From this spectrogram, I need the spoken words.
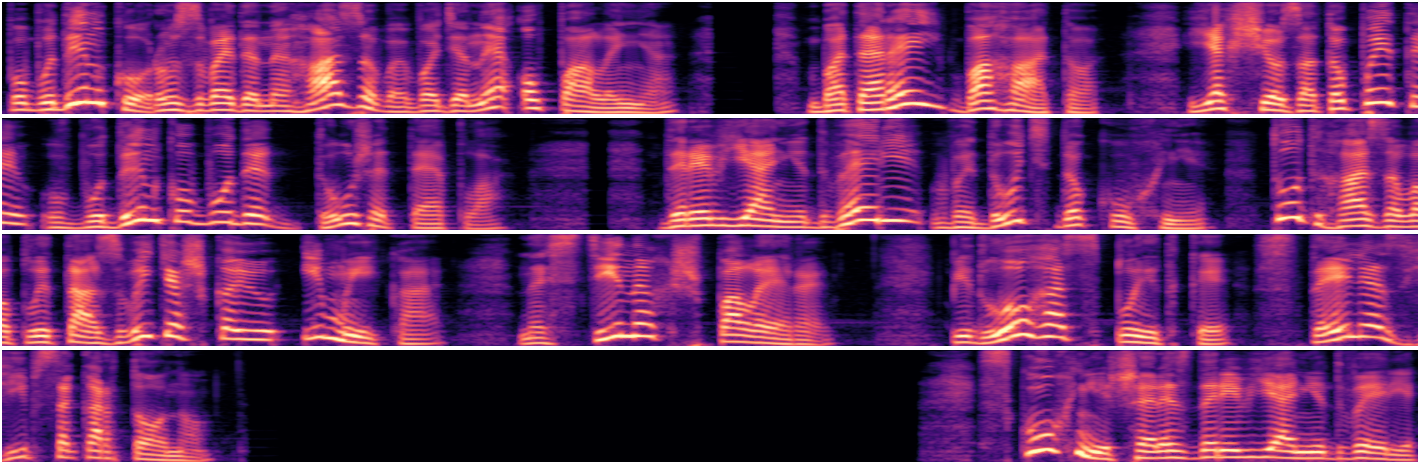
По будинку розведене газове водяне опалення. Батарей багато. Якщо затопити, в будинку буде дуже тепло. Дерев'яні двері ведуть до кухні. Тут газова плита з витяжкою і мийка. На стінах шпалери. Підлога з плитки, стеля з гіпсокартону. З кухні через дерев'яні двері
